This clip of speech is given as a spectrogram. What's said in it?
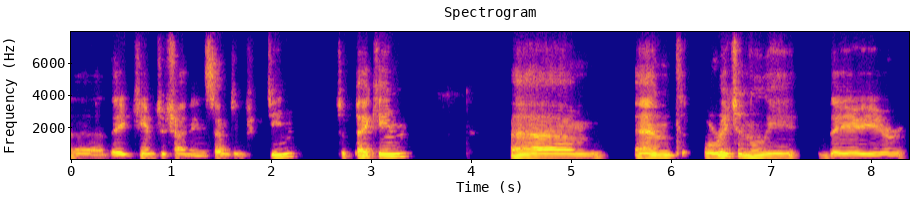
uh, they came to China in 1715 to Peking. Um, and originally, their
